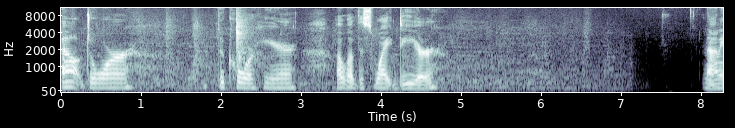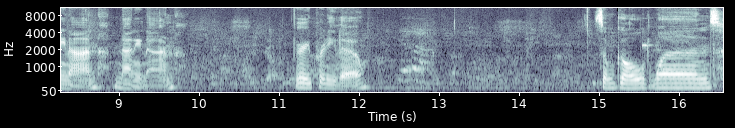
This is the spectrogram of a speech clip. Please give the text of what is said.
outdoor decor here. I love this white deer. 99 99 Very pretty though. Some gold ones.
